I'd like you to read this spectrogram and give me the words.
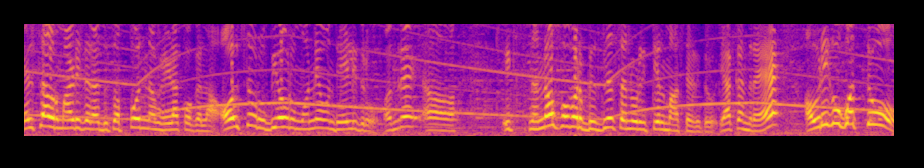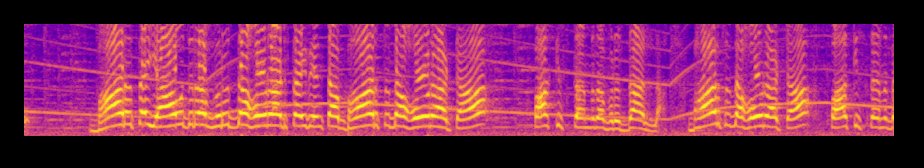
ಕೆಲಸ ಅವ್ರು ಮಾಡಿದ್ದಾರೆ ಅದು ತಪ್ಪು ಅಂತ ನಾವು ಹೇಳೋಕ್ಕೋಗಲ್ಲ ಆಲ್ಸೋ ರುಬಿ ಅವರು ಮೊನ್ನೆ ಒಂದು ಹೇಳಿದರು. ಅಂದರೆ ಇಟ್ಸ್ ನನ್ ಆಫ್ ಅವರ್ ಬಿಸ್ನೆಸ್ ಅನ್ನೋ ರೀತಿಯಲ್ಲಿ ಮಾತಾಡಿದ್ರು. ಯಾಕಂದರೆ, ಅವರಿಗೂ ಗೊತ್ತು. ಭಾರತ ಯಾವುದರ ವಿರುದ್ಧ ಹೋರಾಡ್ತಾ ಇದೆ ಅಂತ ಭಾರತದ ಹೋರಾಟ ಪಾಕಿಸ್ತಾನದ ವಿರುದ್ಧ ಅಲ್ಲ. ಭಾರತದ ಹೋರಾಟ ಪಾಕಿಸ್ತಾನದ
